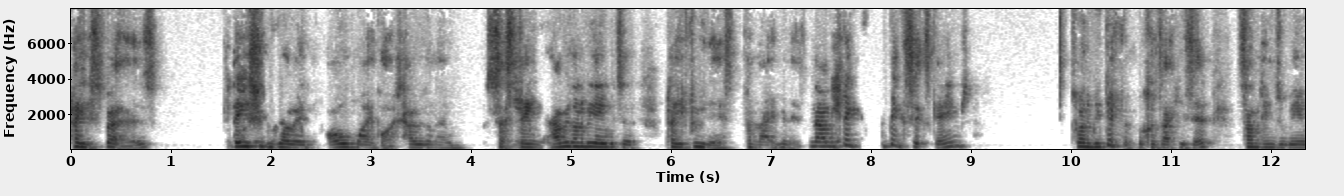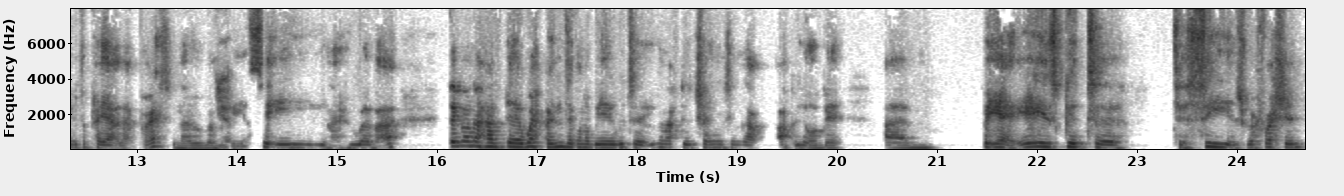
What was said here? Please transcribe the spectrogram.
play Spurs, they should be going, oh my gosh, how are we going to sustain? How are we going to be able to play through this for 90 minutes? Now, the big, the big six games, it's going to be different because, like you said, some teams will be able to play out that press. You know, whether it be a City, you know, whoever, they're going to have their weapons. They're going to be able to. You're going to have to change things up up a little bit. Um, but yeah, it is good to to see. It's refreshing.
